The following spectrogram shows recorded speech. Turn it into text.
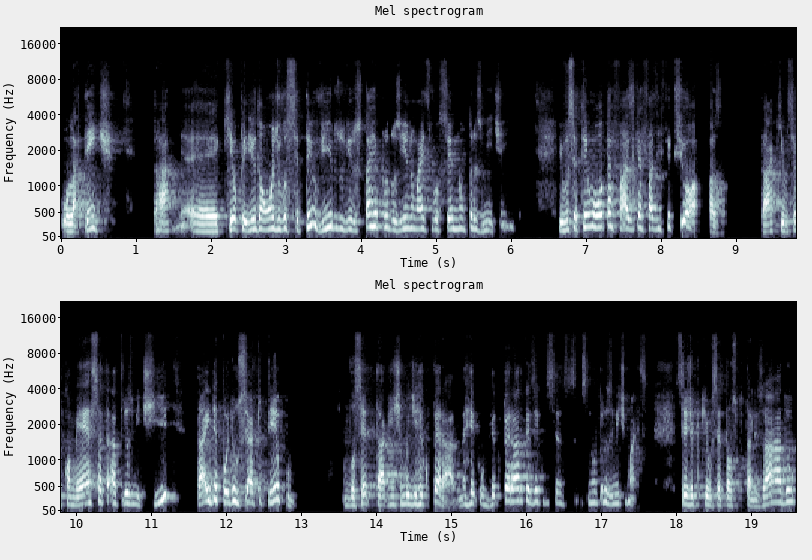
ou latente, tá? É, que é o período onde você tem o vírus, o vírus está reproduzindo, mas você não transmite ainda. E você tem uma outra fase que é a fase infecciosa, tá? Que você começa a transmitir, tá? E depois de um certo tempo, você está, que a gente chama de recuperado. Né? Recuperado quer dizer que você, você não transmite mais. Seja porque você está hospitalizado,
